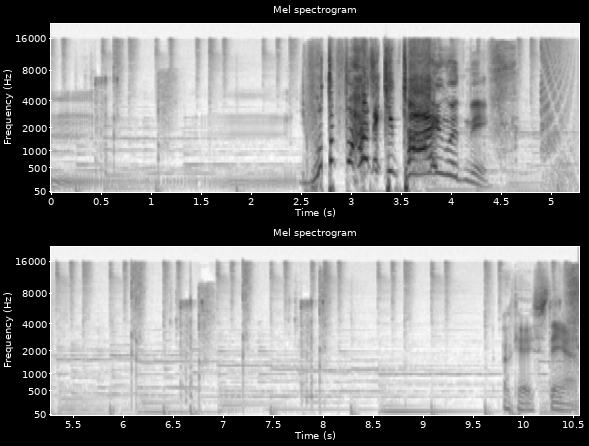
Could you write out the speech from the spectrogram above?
Mm. What the fuck does it keep tying with me? Okay, stand.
